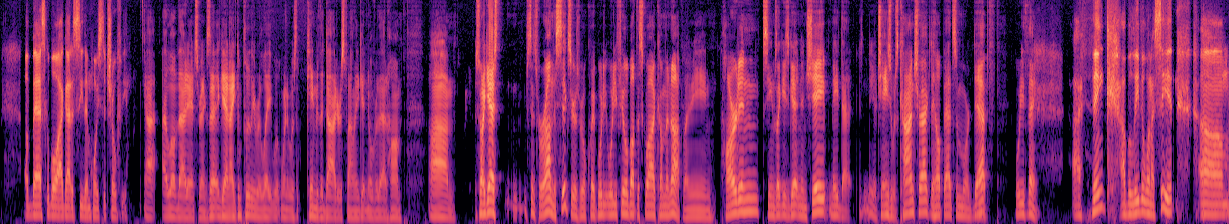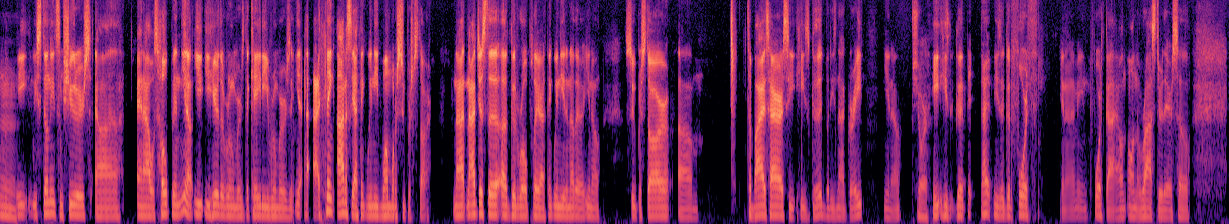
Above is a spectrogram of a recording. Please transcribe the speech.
of basketball i got to see them hoist the trophy I, I love that answer, man. Because again, I completely relate when it was came to the Dodgers finally getting over that hump. Um, so I guess since we're on the Sixers, real quick, what do you, what do you feel about the squad coming up? I mean, Harden seems like he's getting in shape. Made that you know change to his contract to help add some more depth. What do you think? I think I'll believe it when I see it. Um, Mm. We we still need some shooters, uh, and I was hoping, you know, you, you hear the rumors, the KD rumors. and Yeah, I, I think honestly, I think we need one more superstar, not not just a, a good role player. I think we need another, you know, superstar. Um, Tobias Harris, he he's good, but he's not great. You know, Sure. he he's a good he's a good fourth, you know, I mean, fourth guy on on the roster there. So,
